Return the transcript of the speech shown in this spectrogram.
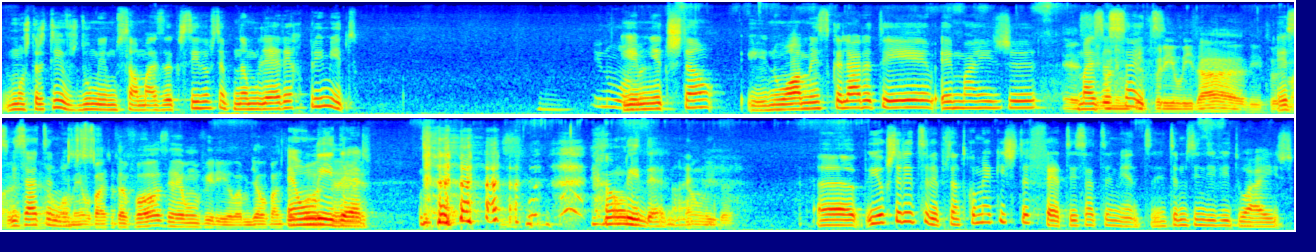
demonstrativos de uma emoção mais agressiva, por exemplo, na mulher é reprimido. E, e a minha questão e no homem, se calhar, até é mais, eh, é mais aceito. de virilidade e tudo é, mais. Exatamente. Né? O homem levanta a voz, é um viril. A mulher levanta é a um voz. Líder. É... é um líder. não é? É um líder. Uh, eu gostaria de saber, portanto, como é que isto afeta exatamente, em termos individuais,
